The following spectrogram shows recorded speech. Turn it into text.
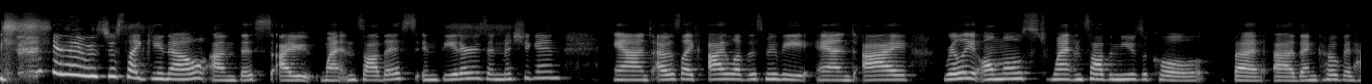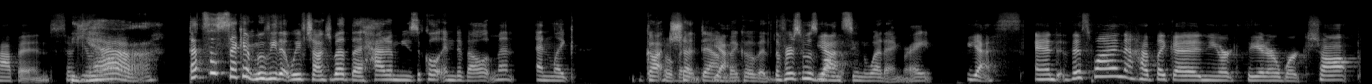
and I was just like, you know, um, this I went and saw this in theaters in Michigan. And I was like, I love this movie. And I really almost went and saw the musical, but uh, then COVID happened. So yeah, that's the second movie that we've talked about that had a musical in development and like got COVID, shut down yeah. by COVID. The first one was Yeah. Monsoon Wedding, right? Yes. And this one had like a New York theater workshop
